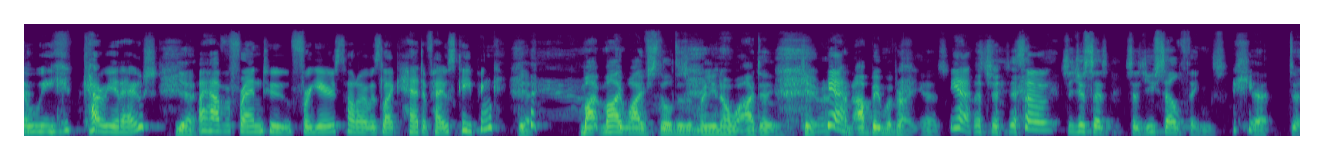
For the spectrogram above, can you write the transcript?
how we carry it out. Yeah. I have a friend who, for years, thought I was like head of housekeeping. My my wife still doesn't really know what I do, Ciara. Yeah. And I've been with her eight years. Yeah. So she just says says you sell things, yeah, to,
